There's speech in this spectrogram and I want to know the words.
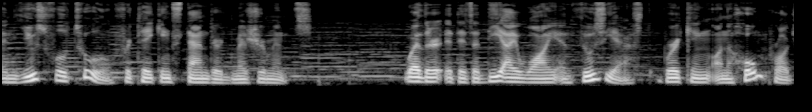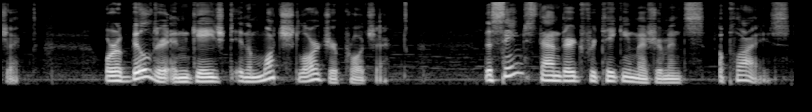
and useful tool for taking standard measurements. Whether it is a DIY enthusiast working on a home project or a builder engaged in a much larger project, the same standard for taking measurements applies.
